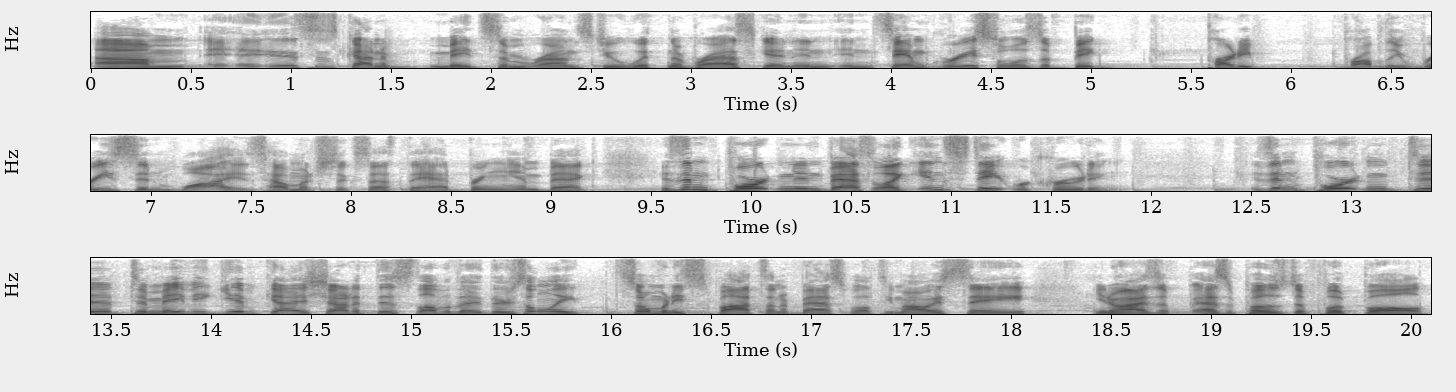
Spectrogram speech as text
Um, this has kind of made some rounds too with Nebraska, and, and Sam Griesel was a big party. Probably reason why is how much success they had bringing him back. Is it important in basketball, like in-state recruiting? Is it important to, to maybe give guys a shot at this level? There's only so many spots on a basketball team. I always say, you know, as a, as opposed to football,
